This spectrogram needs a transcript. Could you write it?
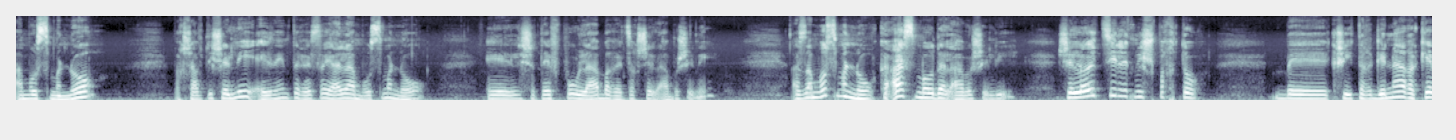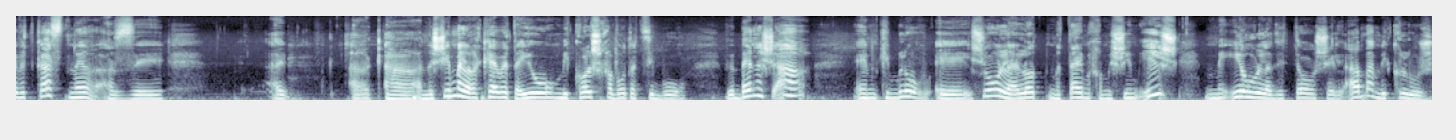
עמוס מנור, ועכשיו תשאלי איזה אינטרס היה לעמוס מנור אה, לשתף פעולה ברצח של אבא שלי. אז עמוס מנור כעס מאוד על אבא שלי, שלא הציל את משפחתו. ב- כשהתארגנה רכבת קסטנר, אז אה, הר- האנשים על הרכבת היו מכל שכבות הציבור, ובין השאר הם קיבלו אה, אישור לעלות 250 איש מעיר הולדתו של אבא, מקלוז'.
